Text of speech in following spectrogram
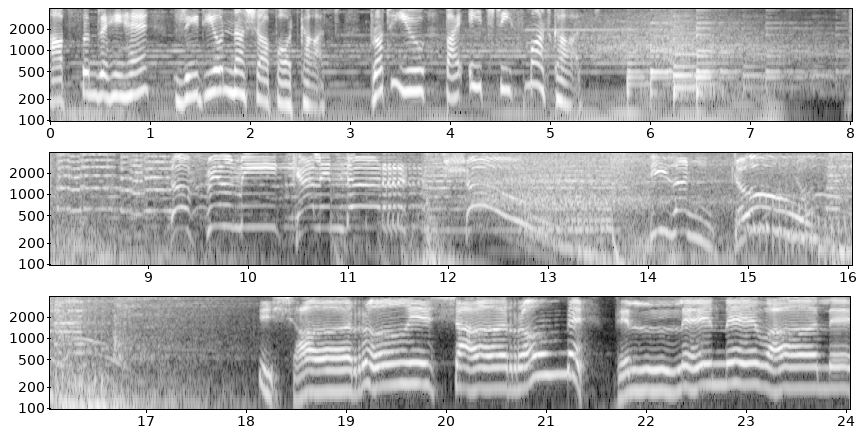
आप सुन रहे हैं radio Nasha podcast brought you by H T Smartcast the filmy calendar show season two Isharon Isharon Mein दिल लेने वाले,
